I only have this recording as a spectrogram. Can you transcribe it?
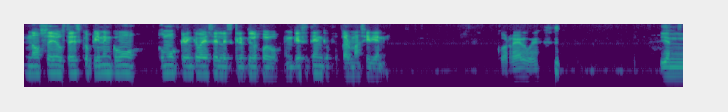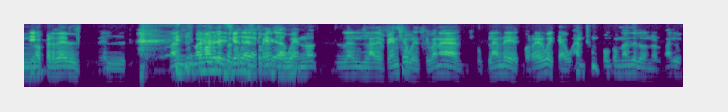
no sé, ustedes qué opinen, cómo, cómo creen que va a ser el script del juego, en qué se tienen que enfocar más Siriani. Correr, güey. Y en no perder el el, más, de la defensa, güey, no, la, defensa, güey, si van a su plan de correr, güey, que aguante un poco más de lo normal, güey.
